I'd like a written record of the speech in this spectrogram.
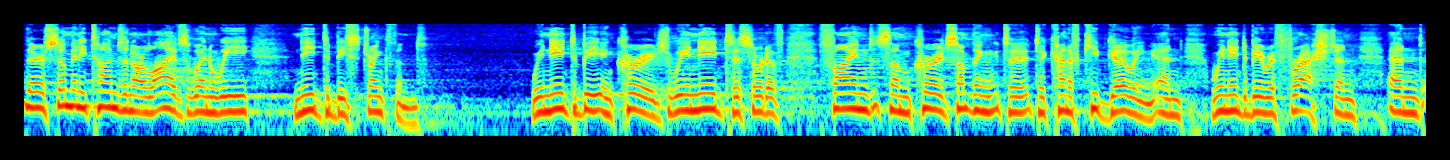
there are so many times in our lives when we need to be strengthened. We need to be encouraged. We need to sort of find some courage, something to, to kind of keep going, and we need to be refreshed. And, and,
